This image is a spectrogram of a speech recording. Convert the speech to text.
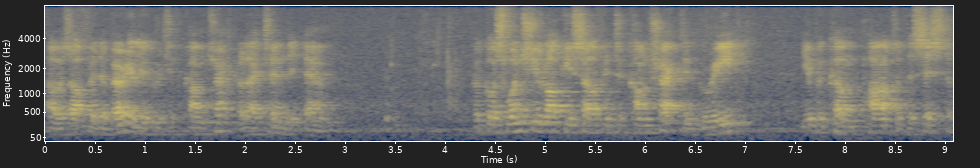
I was offered a very lucrative contract, but I turned it down. Because once you lock yourself into contract and greed, you become part of the system.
